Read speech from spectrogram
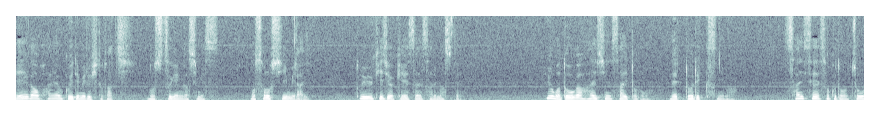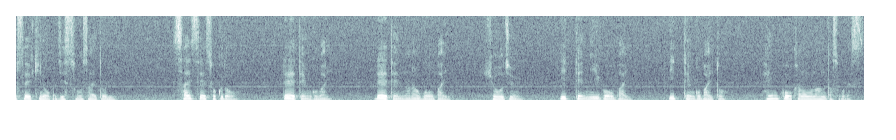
映画を早送りで見る人たちの出現が示す恐ろしい未来という記事が掲載されまして要は動画配信サイトのネットフリックスには再生速度の調整機能が実装されており再生速度を0.5倍0.75倍標準1.25倍1.5倍と変更可能なんだそうです。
